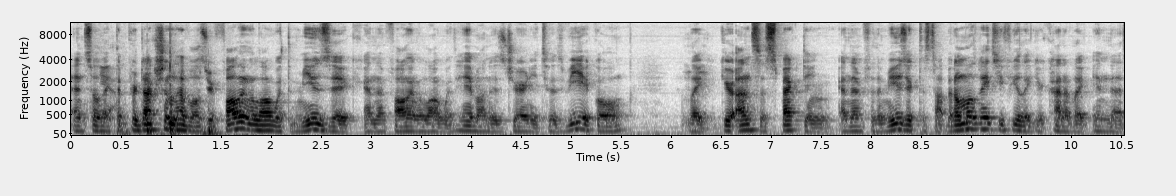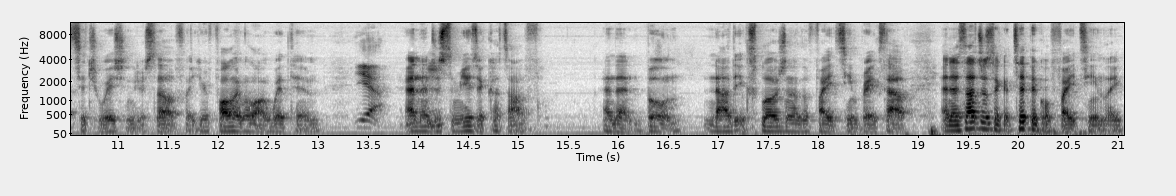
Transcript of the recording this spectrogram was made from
And so, like Yeah. the production levels, you're following along with the music, and then following along with him on his journey to his vehicle. Like you're unsuspecting, and then for the music to stop, it almost makes you feel like you're kind of like in that situation yourself. Like you're following along with him, Yeah. and then mm-hmm. just the music cuts off, and then boom, now the explosion of the fight scene breaks out. And it's not just like a typical fight scene. Like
